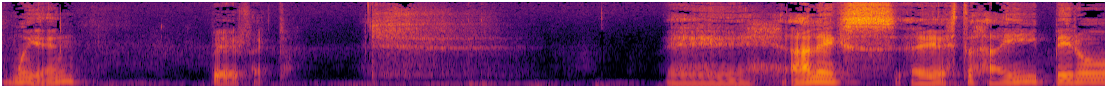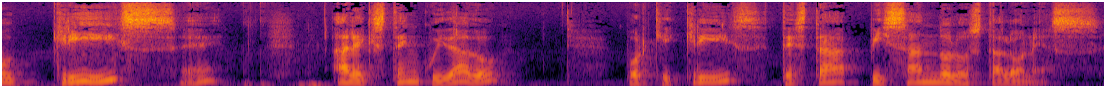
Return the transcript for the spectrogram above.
Muy bien. Perfecto. Eh, Alex, eh, estás ahí, pero Chris, eh, Alex, ten cuidado porque Chris te está pisando los talones.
